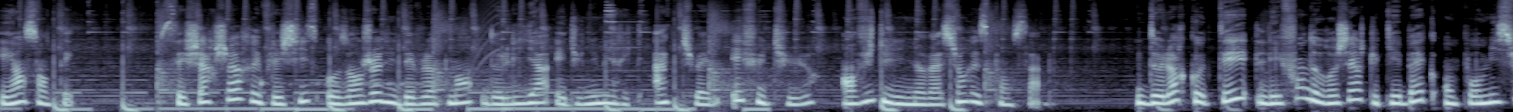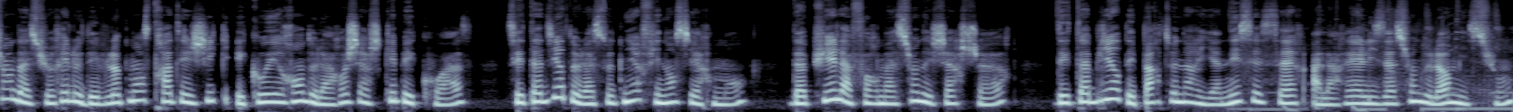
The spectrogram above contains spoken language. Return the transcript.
et en santé. Ces chercheurs réfléchissent aux enjeux du développement de l'IA et du numérique actuel et futur en vue d'une innovation responsable. De leur côté, les fonds de recherche du Québec ont pour mission d'assurer le développement stratégique et cohérent de la recherche québécoise, c'est-à-dire de la soutenir financièrement, d'appuyer la formation des chercheurs, d'établir des partenariats nécessaires à la réalisation de leur mission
